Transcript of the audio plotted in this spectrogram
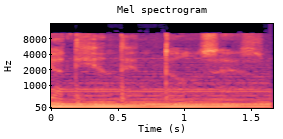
y atiende entonces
